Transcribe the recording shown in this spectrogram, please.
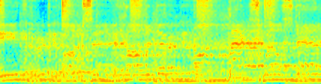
31 said we caught a dirty one. Maxwell stands.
